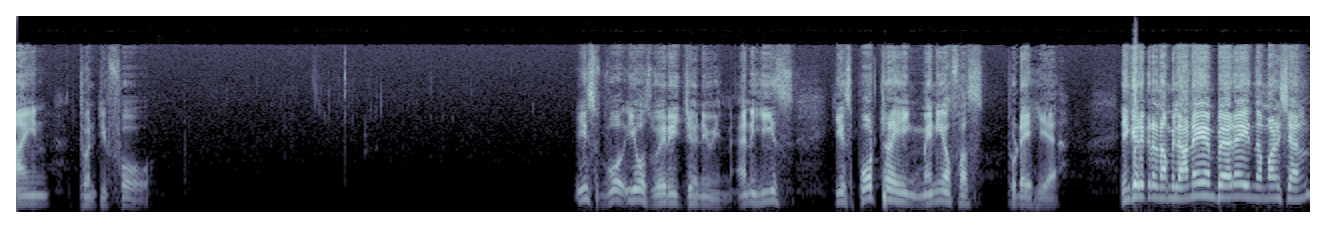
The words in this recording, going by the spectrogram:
nine twenty four He's, he was very genuine and he's, he is portraying many of us today here இங்க இருக்கிற நம்ம அநேகம் பேரை இந்த மனுஷன்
